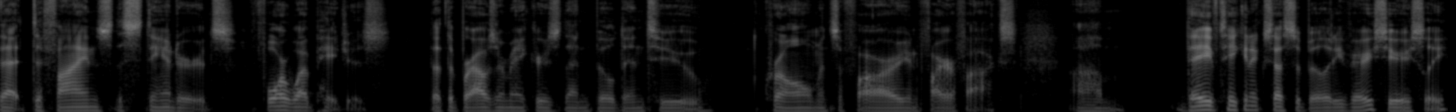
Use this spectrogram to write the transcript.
that defines the standards for web pages that the browser makers then build into Chrome and Safari and Firefox. Um, they've taken accessibility very seriously.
